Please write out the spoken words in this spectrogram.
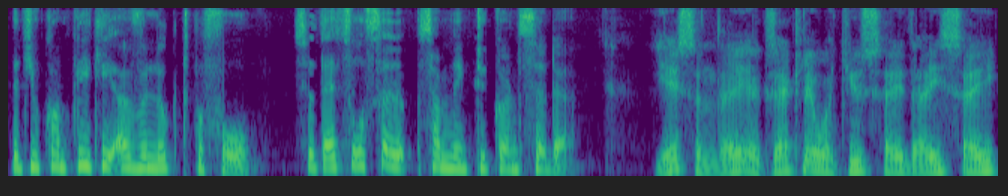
that you completely overlooked before. So that's also something to consider. Yes, and they exactly what you say. They say,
